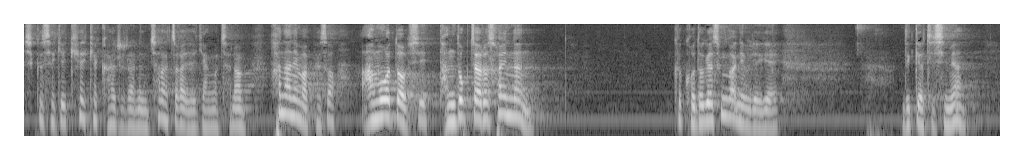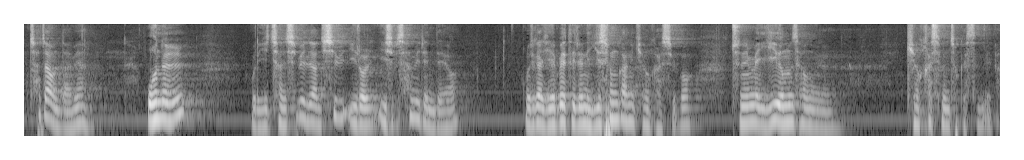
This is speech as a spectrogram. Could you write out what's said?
19세기 키에케카르라는 철학자가 얘기한 것처럼 하나님 앞에서 아무것도 없이 단독자로 서 있는 그 고독의 순간이 우리에게 느껴지시면, 찾아온다면, 오늘 우리 2011년 11월 23일인데요. 우리가 예배 드리는 이 순간 기억하시고 주님의 이 음성을 기억하시면 좋겠습니다.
